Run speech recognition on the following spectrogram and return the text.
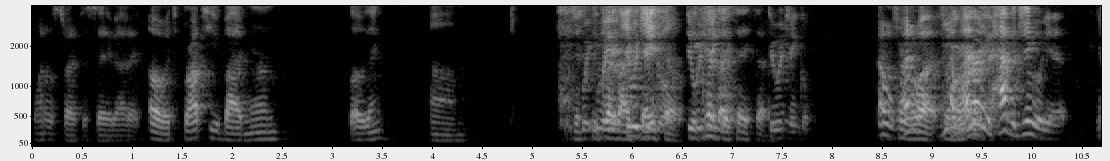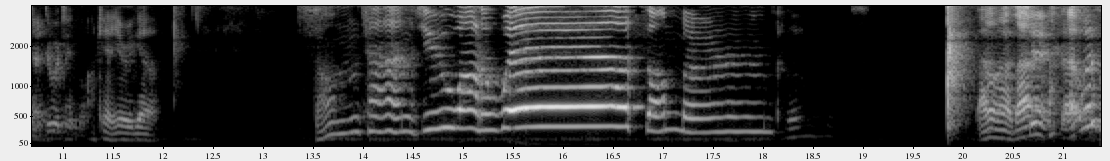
what else do I have to say about it? Oh, it's brought to you by Merm Clothing. Um, just Wait, because wait, I say jingle. so. Do a because I jingle. say so. Do a jingle. Oh, For why don't, what? Yeah, For why what? don't you have a jingle yet? Yeah, do a jingle. Okay, here we go. Sometimes you wanna wear some Merm clothes. I don't know that. Shit. That was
